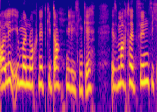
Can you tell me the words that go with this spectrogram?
alle immer noch nicht Gedanken lesen, gell? Es macht halt Sinn, sich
